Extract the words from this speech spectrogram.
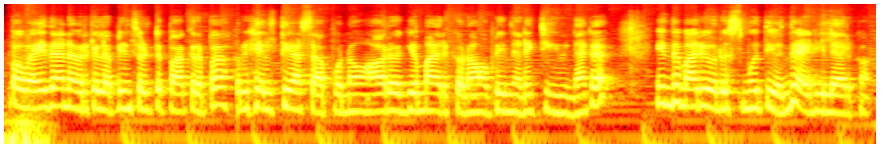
இப்போ வயதானவர்கள் அப்படின்னு சொல்லிட்டு பார்க்குறப்ப ஒரு ஹெல்த்தியாக சாப்பிடணும் ஆரோக்கியமாக இருக்கணும் அப்படின்னு நினைச்சீங்கன்னாக்க இந்த மாதிரி ஒரு ஸ்மூத்தி வந்து ஐடியலாக இருக்கும்.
